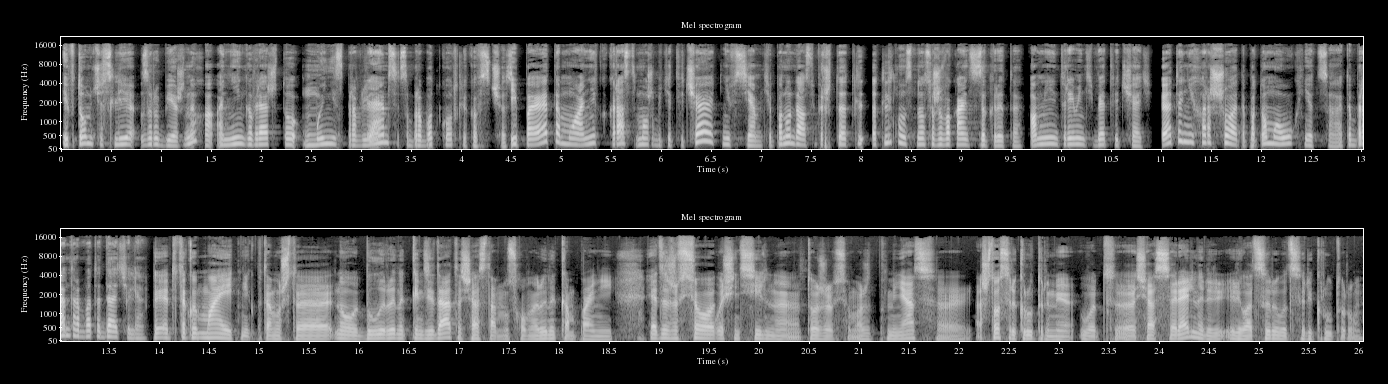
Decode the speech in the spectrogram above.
и в том числе зарубежных, а они говорят, что мы не справляемся с обработкой откликов сейчас. И поэтому они как раз, может быть, отвечают не всем. Типа, ну да, супер, что ты откликнулся, у нас уже вакансия закрыта. А мне нет времени тебе отвечать. Это нехорошо, это потом аукнется. Это бренд работодателя. Это такой маятник, потому что, ну, был рынок кандидата, сейчас там, условно, рынок компаний. Это же все очень сильно тоже все может поменяться. А что с рекрутерами? Вот сейчас э, реально релацироваться рекрутеру?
